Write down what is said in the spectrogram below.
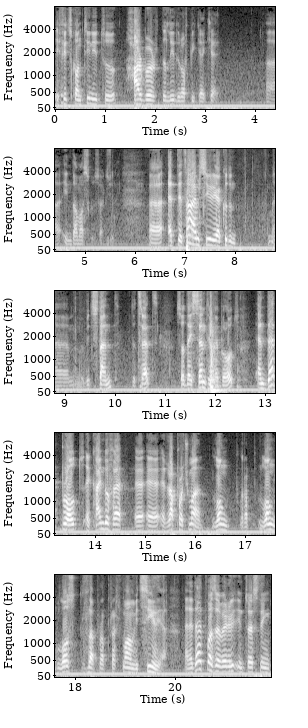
if it's continued to harbor the leader of PKK in Damascus, actually. Uh, at the time, Syria couldn't um, withstand the threat, so they sent him abroad, and that brought a kind of a, a, a rapprochement, long, long lost rapprochement with Syria. And that was a very interesting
